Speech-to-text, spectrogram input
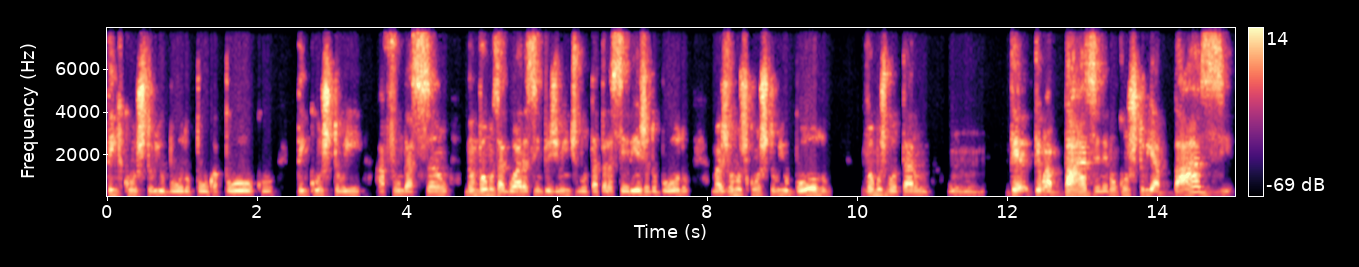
tem que construir o bolo pouco a pouco, tem que construir a fundação. Não vamos agora simplesmente lutar pela cereja do bolo, mas vamos construir o bolo, vamos botar um, um ter, ter uma base, né? vamos construir a base.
